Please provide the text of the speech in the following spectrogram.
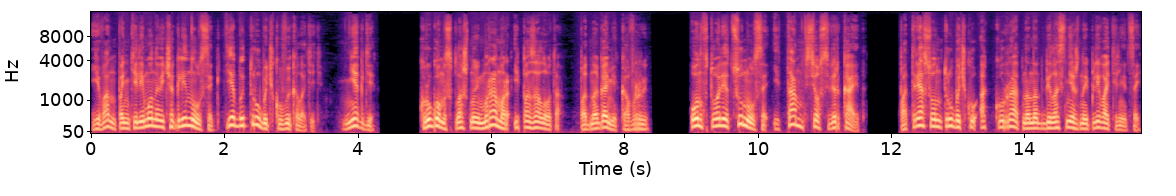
Иван Пантелеймонович оглянулся, где бы трубочку выколотить. Негде. Кругом сплошной мрамор и позолота, под ногами ковры. Он в туалет сунулся, и там все сверкает. Потряс он трубочку аккуратно над белоснежной плевательницей,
